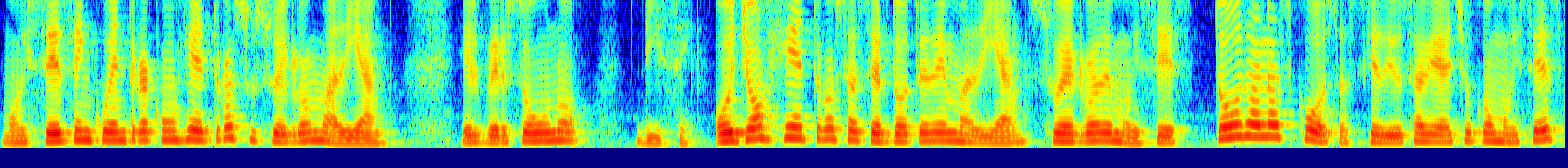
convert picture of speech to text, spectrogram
Moisés se encuentra con Jetro, su suegro en Madián. El verso 1 dice, oyó Jetro, sacerdote de Madián, suegro de Moisés, todas las cosas que Dios había hecho con Moisés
